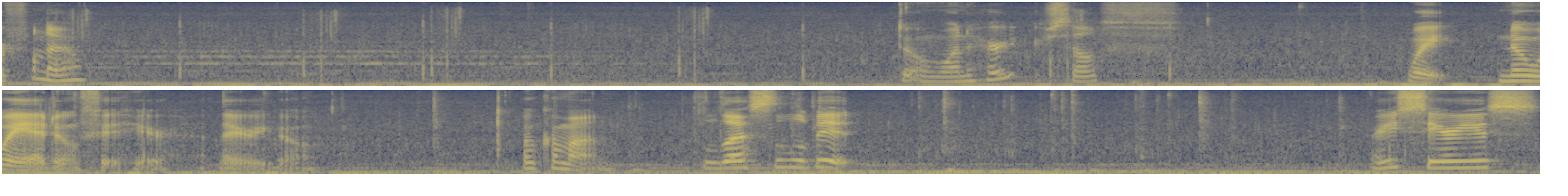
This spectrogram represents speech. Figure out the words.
Careful now. Don't want to hurt yourself. Wait, no way I don't fit here. There we go. Oh, come on. The last little bit. Are you serious?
